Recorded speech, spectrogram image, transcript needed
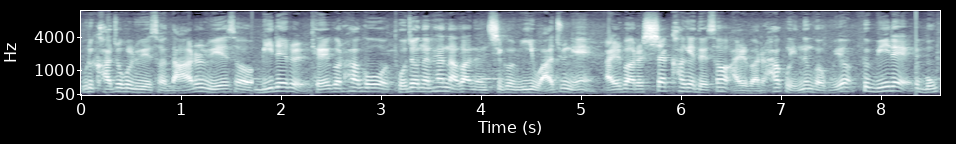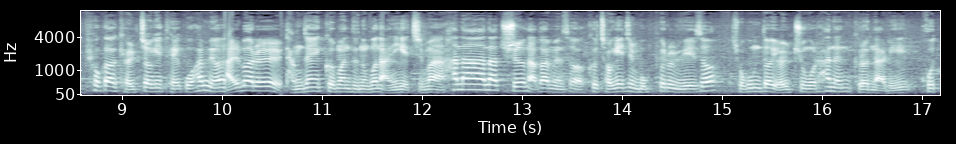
우리 가족을 위해서 나를 위해서 미래를 계획을 하고 도전을 해나가는 지금 이 와중에 알바를 시작하게 돼서 알바를 하고 있는 거고요. 그 미래 목표가 결정이 되고 하면 알바를 당장에 그만두는 건 아니겠지만 하나하나 줄여나가면서 그 정해진 목표를 위해서 조금 더 열중을 하는 그런 날이 곧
